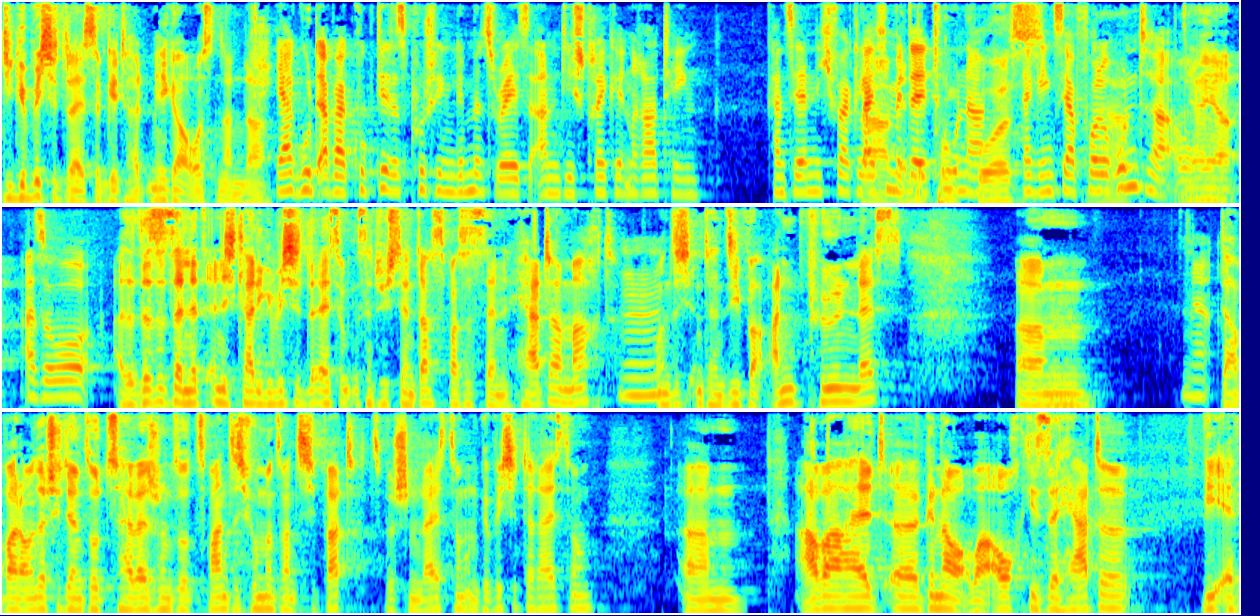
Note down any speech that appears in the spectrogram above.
die gewichtete Leistung geht halt mega auseinander. Ja gut, aber guck dir das Pushing Limits Race an, die Strecke in Rating. Kannst ja nicht vergleichen Ja, mit Daytona. Da ging es ja voll Ja. runter auch. Ja. Also, Also das ist dann letztendlich klar, die Gewichtsleistung ist natürlich dann das, was es dann härter macht Mhm. und sich intensiver anfühlen lässt. Ähm. Da war der Unterschied dann so teilweise schon so 20, 25 Watt zwischen Leistung und gewichteter Leistung. Ähm, aber halt, äh, genau, aber auch diese Härte, wie eff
